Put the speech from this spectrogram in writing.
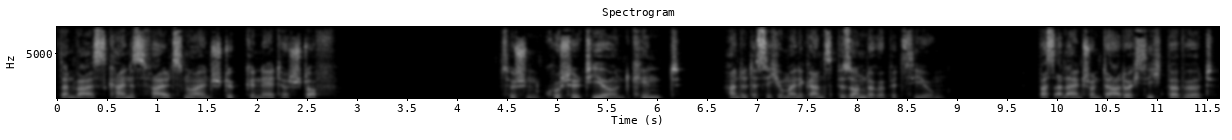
dann war es keinesfalls nur ein Stück genähter Stoff. Zwischen Kuscheltier und Kind handelt es sich um eine ganz besondere Beziehung, was allein schon dadurch sichtbar wird,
